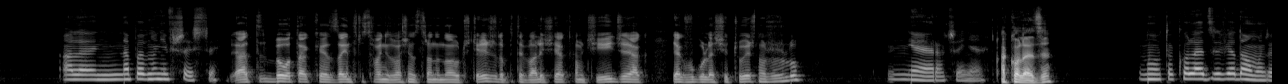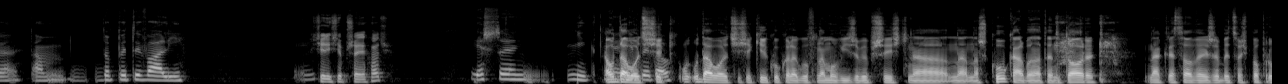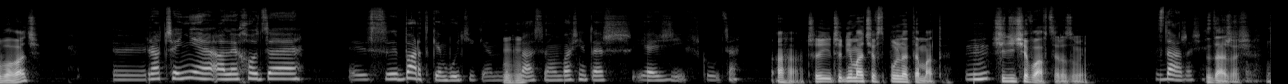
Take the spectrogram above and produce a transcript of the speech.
ale na pewno nie wszyscy. A było takie zainteresowanie właśnie ze strony nauczycieli, że dopytywali się, jak tam ci idzie, jak, jak w ogóle się czujesz na żużlu? Nie, raczej nie. A koledzy? No to koledzy wiadomo, że tam dopytywali. Chcieli się przejechać? Jeszcze nikt A nie, udało, nie ci się, pytał. udało ci się kilku kolegów namówić, żeby przyjść na, na, na szkółkę albo na ten tor na Kresowej, żeby coś popróbować? Y, Raczej nie, ale chodzę y, z Bartkiem Wójcikiem do Mhm. klasy. On właśnie też jeździ w szkółce. Aha, czyli, czyli macie wspólne tematy. Mhm. Siedzicie w ławce, rozumiem. Zdarza się. Zdarza się.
